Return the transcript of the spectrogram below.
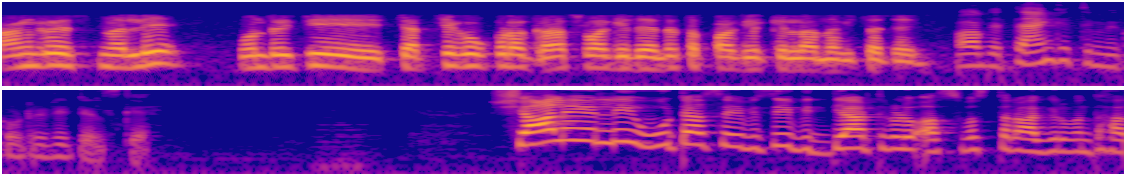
ಕಾಂಗ್ರೆಸ್ನಲ್ಲಿ ಒಂದ್ ರೀತಿ ಚರ್ಚೆಗೂ ಕೂಡ ಗ್ರಾಸವಾಗಿದೆ ಅಂದ್ರೆ ತಪ್ಪಾಗ್ಲಿಕ್ಕಿಲ್ಲ ಅನ್ನೋ ವಿಚಾರ ಓಕೆ ಥ್ಯಾಂಕ್ ಯು ಡೀಟೇಲ್ಸ್ಗೆ ಶಾಲೆಯಲ್ಲಿ ಊಟ ಸೇವಿಸಿ ವಿದ್ಯಾರ್ಥಿಗಳು ಅಸ್ವಸ್ಥರಾಗಿರುವಂತಹ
